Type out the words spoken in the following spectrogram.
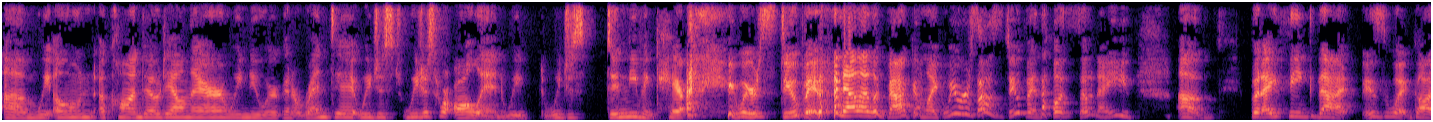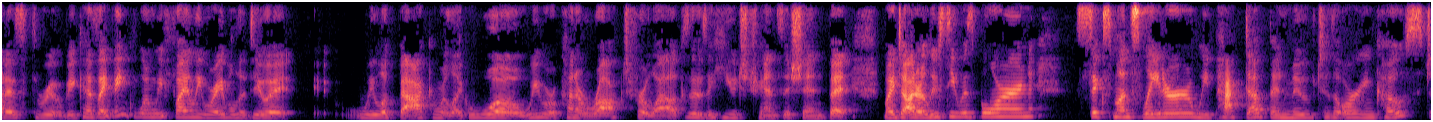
Um, we own a condo down there. We knew we were going to rent it. We just we just were all in. We we just didn't even care. we were stupid. now that I look back, I'm like, we were so stupid. That was so naive. Um, but I think that is what got us through because I think when we finally were able to do it, we look back and we're like, whoa, we were kind of rocked for a while because it was a huge transition. But my daughter Lucy was born. Six months later, we packed up and moved to the Oregon coast.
